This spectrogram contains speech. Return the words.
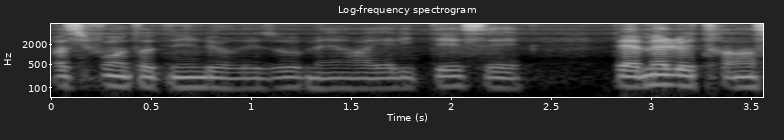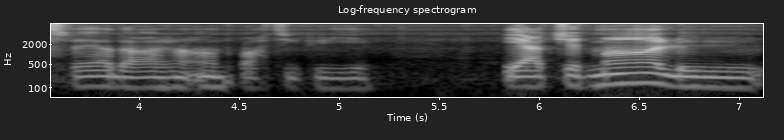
parce qu'il faut entretenir le réseau, mais en réalité, c'est permettre le transfert d'argent entre particuliers. Et actuellement, le,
